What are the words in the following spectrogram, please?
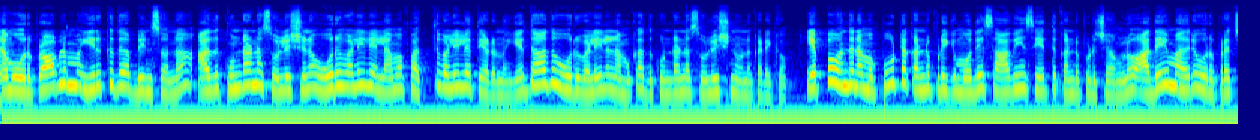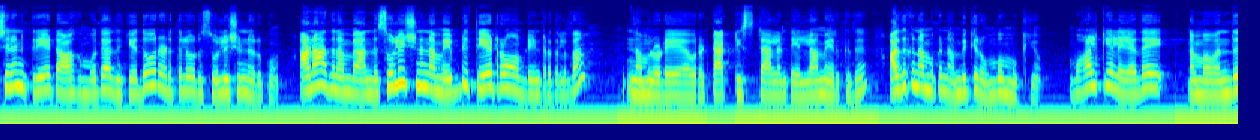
நம்ம ஒரு ப்ராப்ளம் இருக்குது அப்படின்னு சொன்னால் அதுக்கு உண்டான சொல்யூஷனை ஒரு வழியில் இல்லாமல் பத்து வழியில் தேடணும். ஏதாவது ஒரு வழியில் நமக்கு அதுக்கு உண்டான சொல்யூஷன் ஒன்று கிடைக்கும். எப்போ வந்து நம்ம பூட்டை கண்டுபிடிக்கும் போதே சாவியும் சேர்த்து கண்டுபிடிச்சாங்களோ அதே மாதிரி ஒரு பிரச்சனை கிரியேட் ஆகும்போது அதுக்கு ஏதோ ஒரு இடத்துல ஒரு சொல்யூஷன் இருக்கும். ஆனால் அது நம்ம அந்த சொல்யூஷனை நம்ம எப்படி தேடுறோம் அப்படின்றதுல தான் நம்மளுடைய ஒரு டாக்டிக்ஸ் டேலண்ட் எல்லாமே இருக்குது. அதுக்கு நமக்கு நம்பிக்கை ரொம்ப முக்கியம். வாழ்க்கையில் எதை நம்ம வந்து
